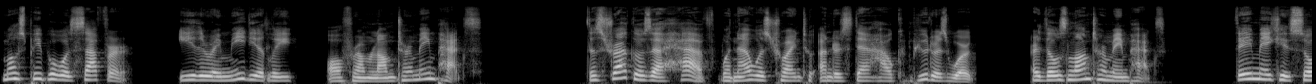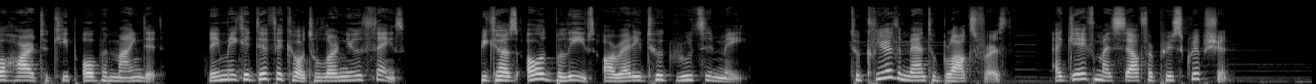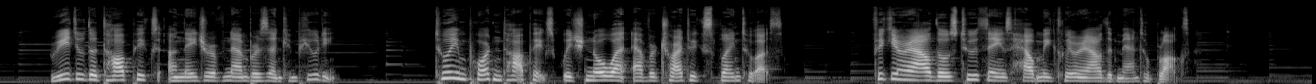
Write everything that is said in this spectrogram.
Most people would suffer, either immediately or from long term impacts. The struggles I have when I was trying to understand how computers work are those long term impacts. They make it so hard to keep open minded. They make it difficult to learn new things because old beliefs already took roots in me. To clear the mental blocks first, I gave myself a prescription. Redo the topics on nature of numbers and computing. Two important topics which no one ever tried to explain to us. Figuring out those two things helped me clearing out the mental blocks.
